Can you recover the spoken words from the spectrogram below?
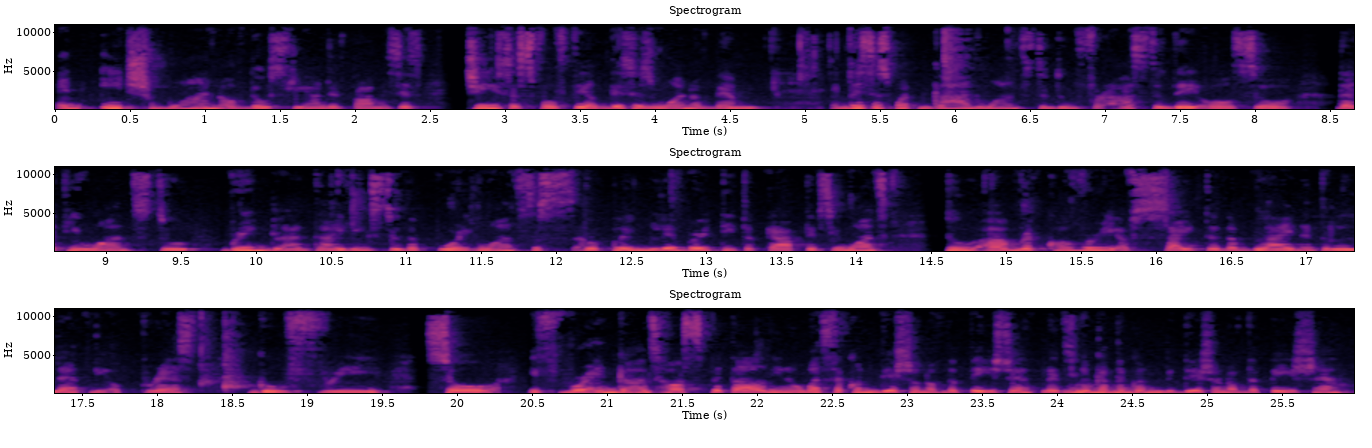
and each one of those 300 promises Jesus fulfilled. This is one of them. This is what God wants to do for us today also. That He wants to bring glad tidings to the poor. He wants to proclaim liberty to captives. He wants to um, recovery of sight to the blind and to let the oppressed go free. So if we're in God's hospital, you know, what's the condition of the patient? Let's look mm-hmm. at the mm-hmm. condition of the patient.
